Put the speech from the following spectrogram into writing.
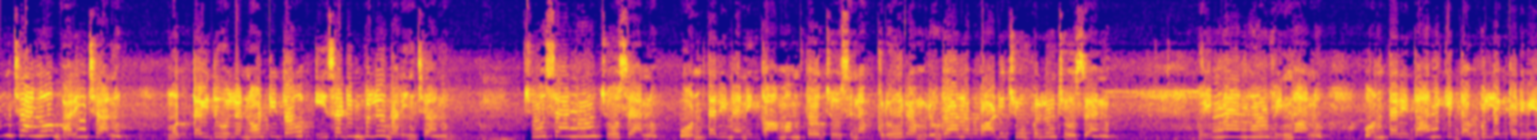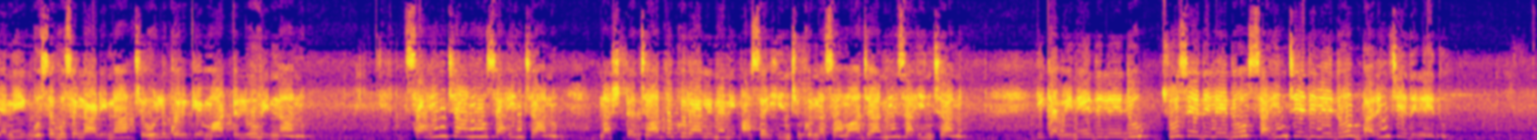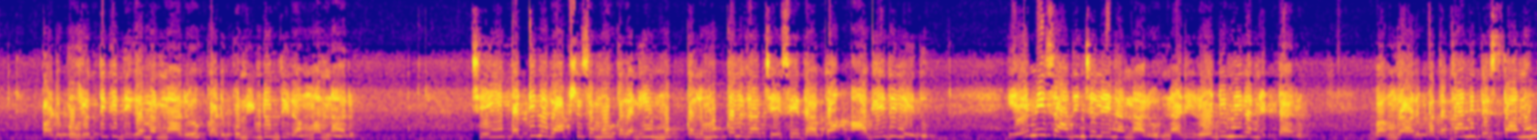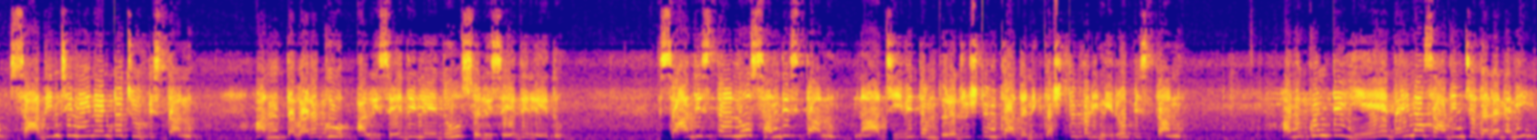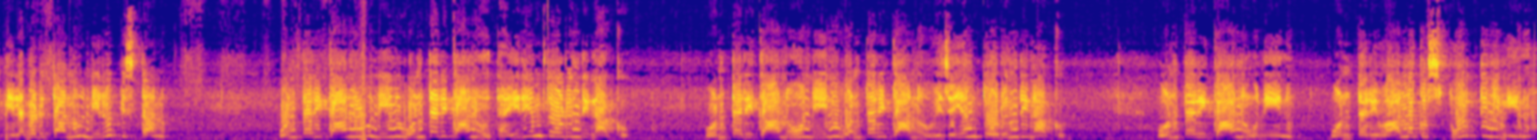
భరించాను భరించాను. ముత్తైదువుల నోటితో ఈసడింపులు భరించాను. చూశాను చూశాను. ఒంటరినని కామంతో చూసిన క్రూర మృగాల పాడుచూపులు చూశాను. విన్నాను విన్నాను. ఒంటరి దానికి డబ్బులెక్కడివి అని గుసగుసలాడిన చెవులు కొరికే మాటలు విన్నాను. సహించాను సహించాను. నష్ట జాతకురాలినని అసహించుకున్న సమాజాన్ని సహించాను. ఇక వినేది లేదు చూసేది లేదు సహించేది లేదు భరించేది లేదు. కడుపు వృత్తికి దిగమన్నారు కడుపు నిండుద్ది రమ్మన్నారు. చేయి పట్టిన రాక్షస మూకలని ముక్కలు ముక్కలుగా చేసేదాకా ఆగేది లేదు. ఏమీ సాధించలేనన్నారు నడి రోడ్డు మీద నెట్టారు. బంగారు పథకాన్ని తెస్తాను సాధించి నేనేంటో చూపిస్తాను. అంతవరకు అలిసేది లేదు సొలిసేది లేదు. సాధిస్తాను సంధిస్తాను. నా జీవితం దురదృష్టం కాదని కష్టపడి నిరూపిస్తాను. అనుకుంటే ఏదైనా సాధించగలనని నిలబడుతాను నిరూపిస్తాను. ఒంటరి కాను నేను ఒంటరి కాను ధైర్యం తోడుంది నాకు. ఒంటరి కాను నేను ఒంటరి కాను విజయం తోడుంది నాకు. ఒంటరి కాను నేను ఒంటరి వాళ్ళకు స్ఫూర్తిని నేను.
